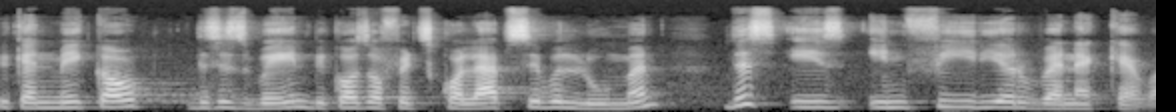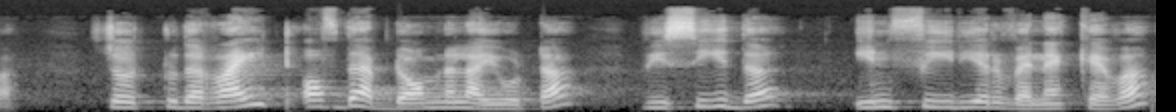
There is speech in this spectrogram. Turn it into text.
You can make out this is vein because of its collapsible lumen. This is inferior vena cava. So to the right of the abdominal aorta, we see the inferior vena cava.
